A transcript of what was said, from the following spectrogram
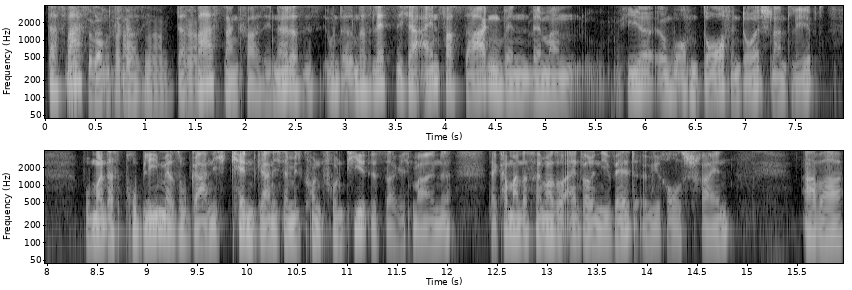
das war's Letzte dann Woche quasi. haben. Das Ja. war's dann quasi, ne? Das ist, und, und das lässt sich ja einfach sagen, wenn, wenn man hier irgendwo auf dem Dorf in Deutschland lebt, wo man das Problem ja so gar nicht kennt, gar nicht damit konfrontiert ist, sage ich mal, ne? Da kann man das ja immer so einfach in die Welt irgendwie rausschreien. Aber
